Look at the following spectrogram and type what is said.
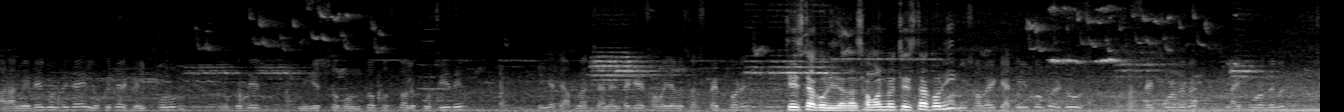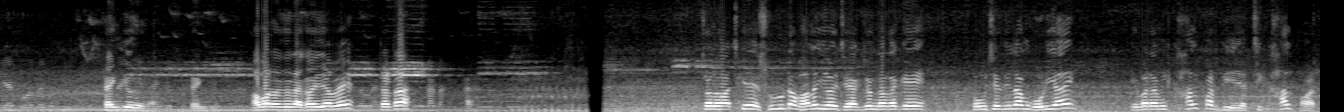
আর আমি এটাই বলতে চাই লোকেদের হেল্প করুন লোকেদের নিজস্ব গন্তব্যস্থলে পৌঁছিয়ে দিন। ঠিক আছে আপনার চ্যানেলটাকে সবাই যেন সাবস্ক্রাইব করে। চেষ্টা করি দাদা সামান্য চেষ্টা করি। আমি সবাইকে অ্যাপিল করব একটু সাবস্ক্রাইব করে দেবেন লাইক করে দেবেন শেয়ার করে দেবেন। থ্যাংক ইউ দাদা। থ্যাংক ইউ আবার হয়তো দেখা হয়ে যাবে। Ta-ta ta-ta. চলো, আজকে শুরুটা ভালোই হয়েছে। একজন দাদাকে পৌঁছে দিলাম গড়িয়ায়। এবার আমি খালপাড় দিয়ে যাচ্ছি খালপাড়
